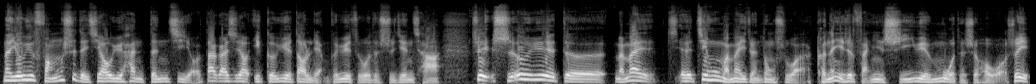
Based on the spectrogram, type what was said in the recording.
那由于房市的交易和登记哦，大概是要一个月到两个月左右的时间差，所以十二月的买卖呃建物买卖移转栋数啊，可能也是反映十一月末。的时候哦，所以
